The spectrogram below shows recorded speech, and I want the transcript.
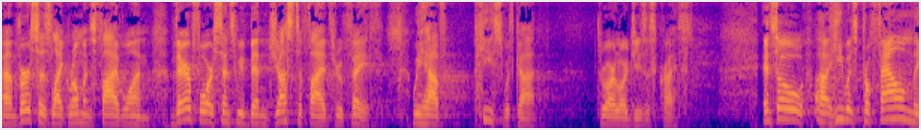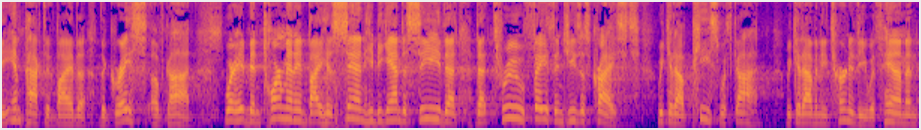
Um, verses like Romans 5 1. Therefore, since we've been justified through faith, we have peace with God through our Lord Jesus Christ. And so uh, he was profoundly impacted by the, the grace of God. Where he had been tormented by his sin, he began to see that, that through faith in Jesus Christ, we could have peace with God we could have an eternity with Him, and,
